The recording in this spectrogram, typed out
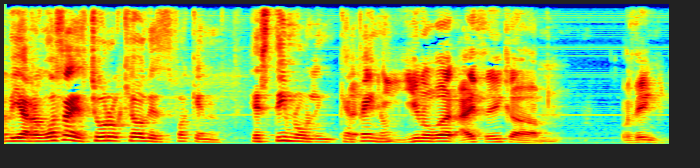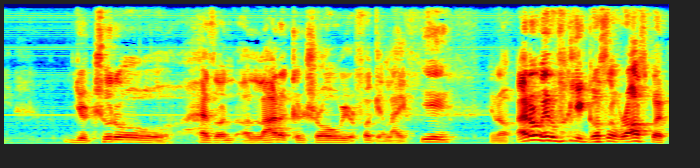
Villaraigosa, his churro killed his fucking, his steamrolling campaign, no? You know what? I think um, I think your churro has a, a lot of control over your fucking life. Yeah. You know, I don't mean to fucking go somewhere else, but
